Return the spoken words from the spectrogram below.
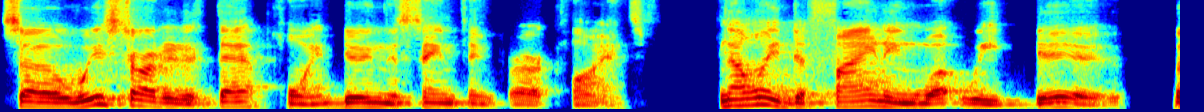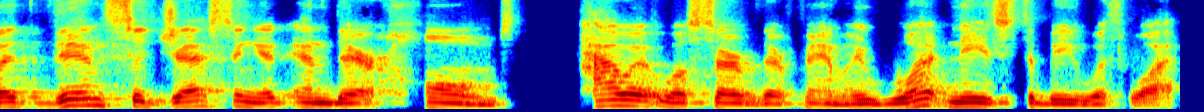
So we started at that point doing the same thing for our clients, not only defining what we do, but then suggesting it in their homes, how it will serve their family, what needs to be with what.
